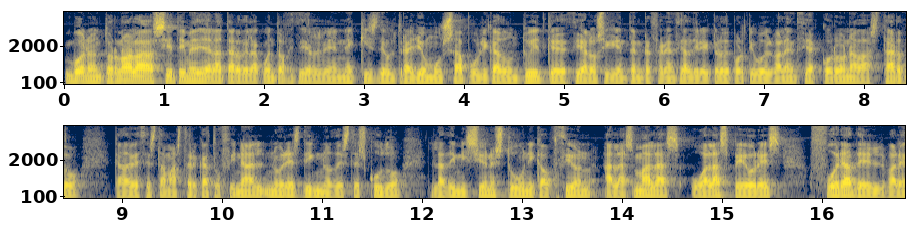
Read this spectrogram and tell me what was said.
Bueno, en torno a las siete y media de la tarde, la cuenta oficial en X de Ultrayomus ha publicado un tuit que decía lo siguiente en referencia al director deportivo del Valencia: Corona bastardo, cada vez está más cerca tu final, no eres digno de este escudo, la dimisión es tu única opción, a las malas o a las peores, fuera del Valencia,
